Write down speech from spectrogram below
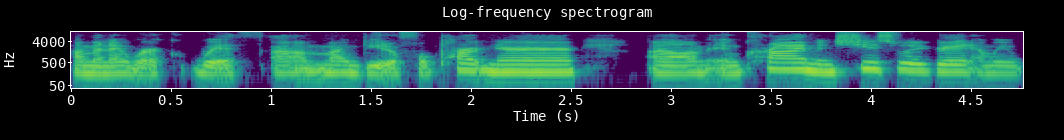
um, and i work with um, my beautiful partner um, in crime and she's really great and we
